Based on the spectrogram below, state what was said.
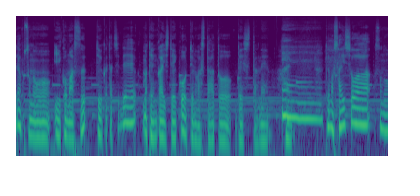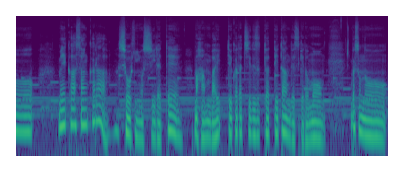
やっぱその e コマースっていう形で、まあ、展開していこうっていうのがスタートでしたね。はいえでまあ、最初はそのメーカーさんから商品を仕入れて、まあ、販売っていう形でずっとやっていたんですけどもやっぱその、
